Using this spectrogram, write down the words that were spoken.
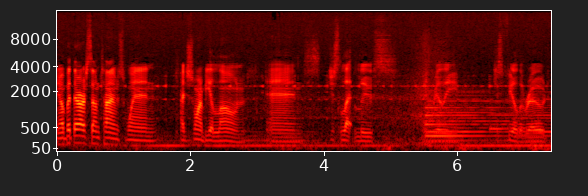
You know, but there are some times when I just want to be alone and just let loose and really just feel the road.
